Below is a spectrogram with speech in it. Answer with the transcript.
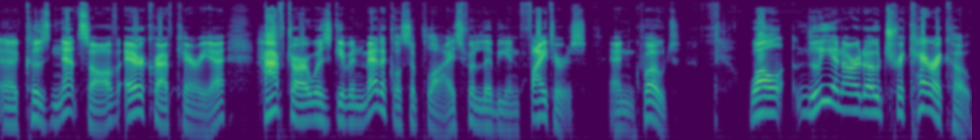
uh, Kuznetsov aircraft carrier, Haftar was given medical supplies for Libyan fighters. End quote. While Leonardo Tricarico,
